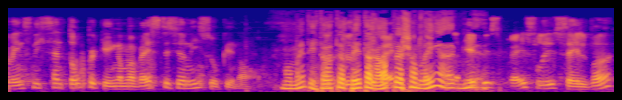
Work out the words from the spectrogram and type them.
wenn's nicht sein Doppelgänger, man weiß das ja nie so genau. Moment, ich dachte, der Peter Rapp wäre schon länger. Elvis Presley selber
